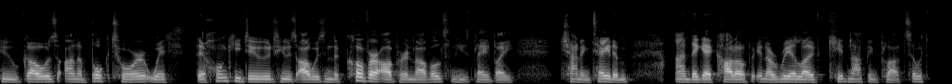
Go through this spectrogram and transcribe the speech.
who goes on a book tour with the hunky dude who's always in the cover of her novels, and he's played by Channing Tatum. And they get caught up in a real life kidnapping plot. So it's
